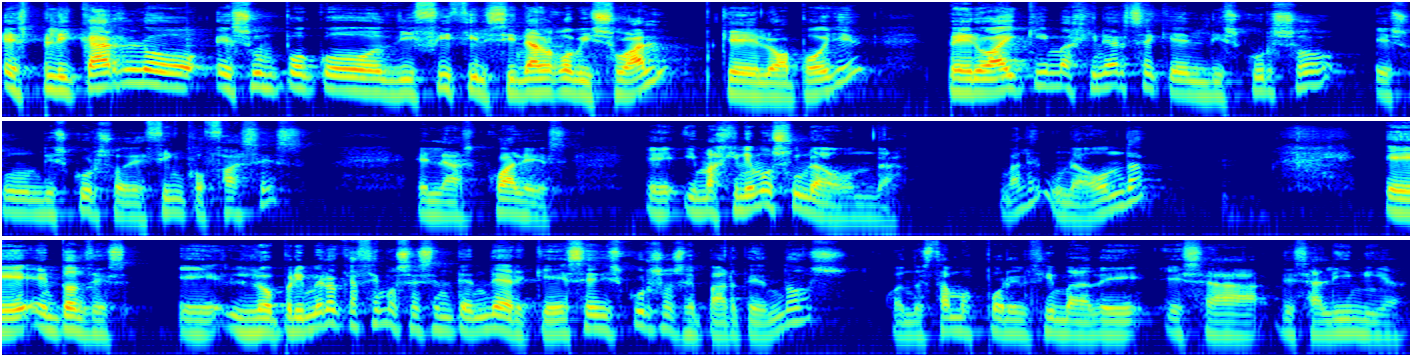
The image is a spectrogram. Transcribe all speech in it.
explicarlo es un poco difícil sin algo visual que lo apoye, pero hay que imaginarse que el discurso es un discurso de cinco fases en las cuales eh, imaginemos una onda, ¿vale? Una onda. Eh, entonces, eh, lo primero que hacemos es entender que ese discurso se parte en dos, cuando estamos por encima de esa, línea.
